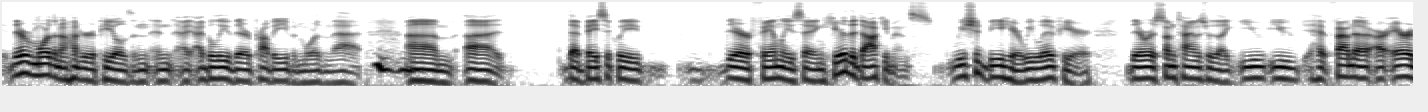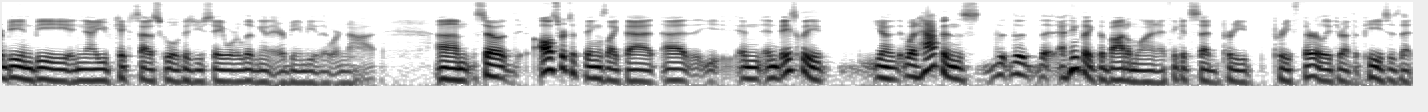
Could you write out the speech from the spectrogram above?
there were more than 100 appeals, and, and I, I believe there are probably even more than that. Mm-hmm. Um, uh, that basically their families saying, "Here are the documents. We should be here. We live here." There were some times where like you you have found our Airbnb and now you've kicked us out of school because you say we're living at Airbnb that we're not. Um, so all sorts of things like that, uh, and and basically, you know, what happens. The, the, the, I think like the bottom line. I think it's said pretty pretty thoroughly throughout the piece is that,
